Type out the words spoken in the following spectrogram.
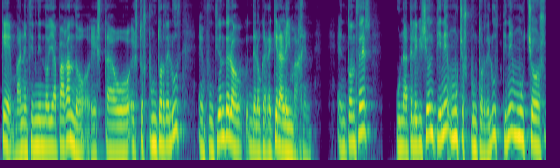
que van encendiendo y apagando estos puntos de luz en función de lo, de lo que requiera la imagen. Entonces, una televisión tiene muchos puntos de luz, tiene muchos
